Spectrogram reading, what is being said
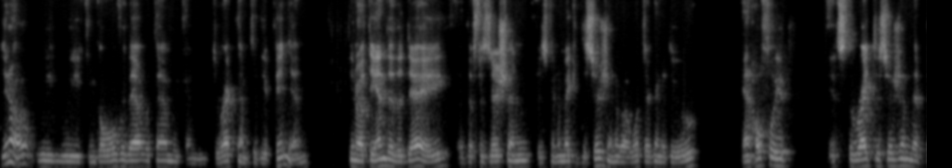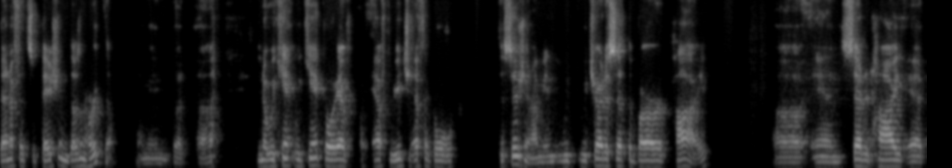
you know, we, we can go over that with them, we can direct them to the opinion. You know, at the end of the day, the physician is going to make a decision about what they're going to do. And hopefully it's the right decision that benefits a patient, doesn't hurt them. I mean, but, uh, you know, we can't, we can't go af- after each ethical decision. I mean, we, we try to set the bar high uh, and set it high at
